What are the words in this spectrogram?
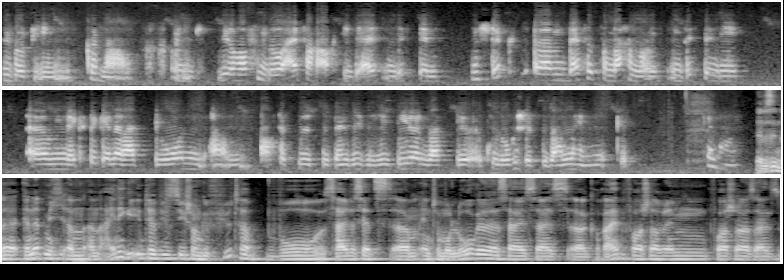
über Bienen, genau. Und wir hoffen so einfach auch die Welt ein bisschen ein Stück ähm, besser zu machen und ein bisschen die ähm, nächste Generation ähm, auch dafür zu sensibilisieren, was für ökologische Zusammenhänge es gibt. Genau. Ja, das erinnert mich an, an einige Interviews, die ich schon geführt habe, wo sei das jetzt ähm, Entomologe, sei es, sei es äh, Korallenforscherinnen, Forscher, sei es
